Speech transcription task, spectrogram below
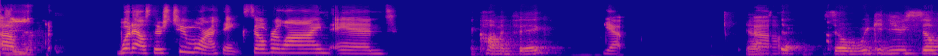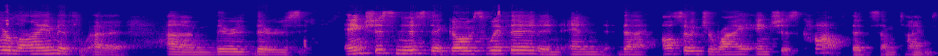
Um, what else? There's two more, I think. Silver lime and a common fig. Yep. Yeah. Uh, so, so, we could use silver lime if uh, um, there there's anxiousness that goes with it, and and that also dry anxious cough that sometimes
